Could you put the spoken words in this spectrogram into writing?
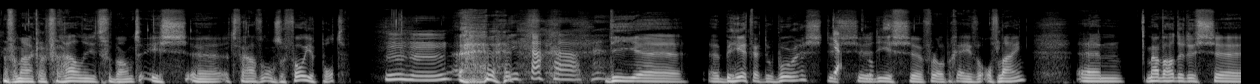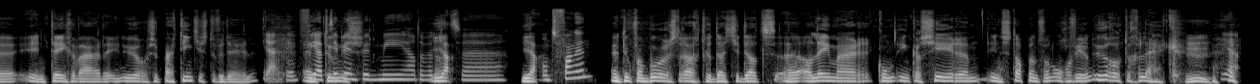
Een vermakelijk verhaal in dit verband is uh, het verhaal van onze fooiepot. Mm -hmm. ja. Die uh, beheerd werd door Boris. Dus ja, uh, die is voorlopig even offline. Um, maar we hadden dus uh, in tegenwaarde in euro's een paar tientjes te verdelen. Ja, via tipin.me hadden we ja, dat uh, ja. ontvangen. En toen kwam Boris erachter dat je dat uh, alleen maar kon incasseren in stappen van ongeveer een euro tegelijk. Hmm. Ja,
